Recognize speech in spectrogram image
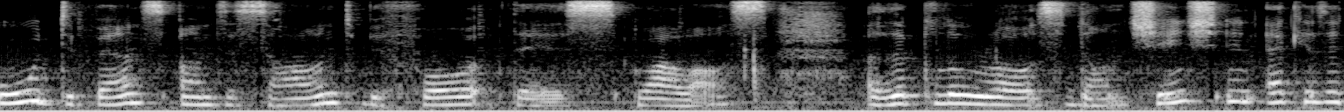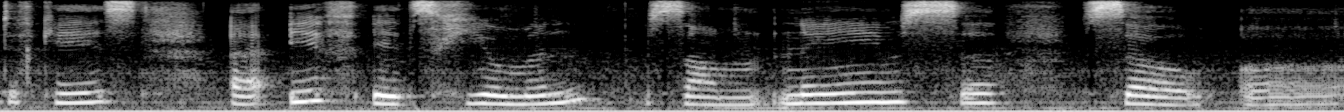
u depends on the sound before these vowels. Uh, the plurals don't change in accusative case. Uh, if it's human some names so uh,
